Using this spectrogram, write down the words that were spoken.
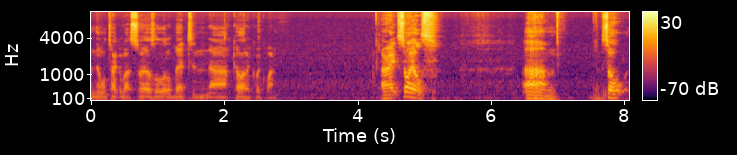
and then we'll talk about soils a little bit and uh, call it a quick one. All right, soils. Um, so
